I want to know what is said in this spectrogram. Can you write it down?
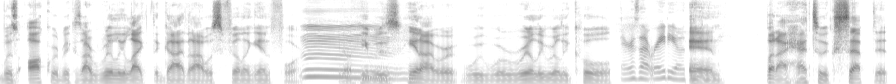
was awkward because I really liked the guy that I was filling in for. You know, he was Mm. he and I were we were really really cool, There's that radio thing. and but I had to accept it.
